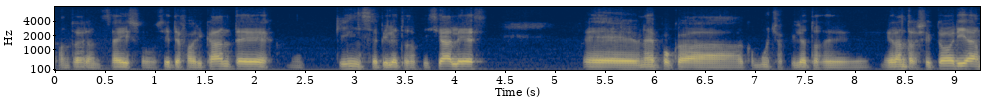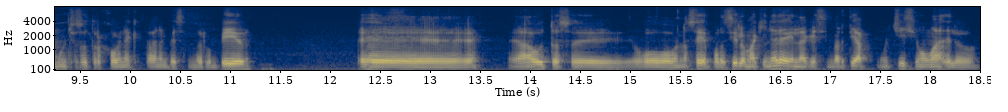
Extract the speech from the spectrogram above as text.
cuánto eran, seis o siete fabricantes, como 15 pilotos oficiales. Eh, una época con muchos pilotos de, gran trayectoria, muchos otros jóvenes que estaban empezando a romper. Eh, autos, eh, o no sé, por decirlo, maquinaria en la que se invertía muchísimo más de lo,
